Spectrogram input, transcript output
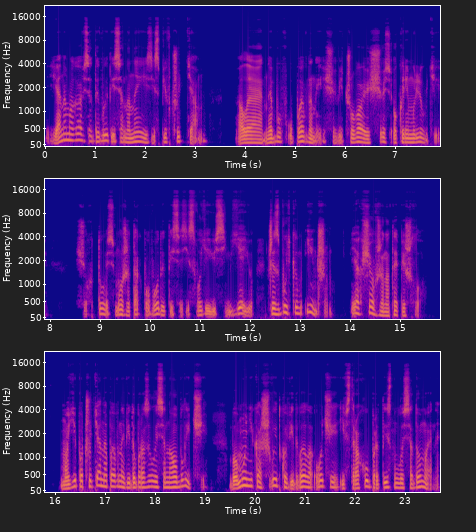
Я намагався дивитися на неї зі співчуттям, але не був упевнений, що відчуваю щось окрім люті, що хтось може так поводитися зі своєю сім'єю чи з будь-ким іншим, якщо вже на те пішло. Мої почуття, напевне, відобразилися на обличчі, бо Моніка швидко відвела очі і в страху притиснулася до мене.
